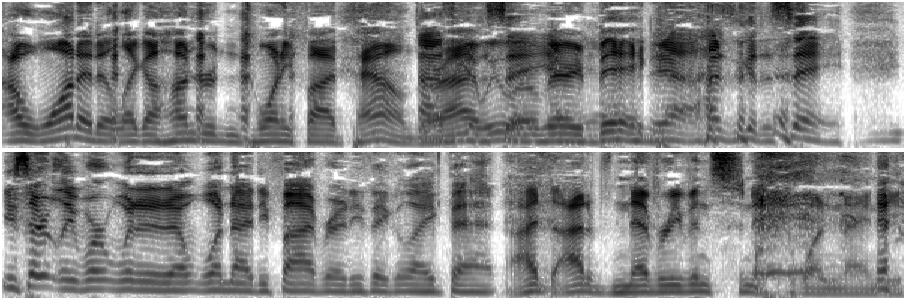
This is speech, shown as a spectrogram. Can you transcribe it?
I wanted it like 125 pounds. All right, we say, were yeah, very yeah. big. Yeah, I was going to say. You certainly weren't winning at 195 or anything like that. I'd, I'd have never even sniffed 190.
